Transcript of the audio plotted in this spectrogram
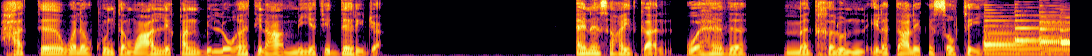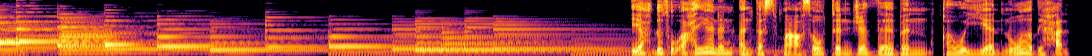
حتى ولو كنت معلقا باللغات العامية الدارجة. أنا سعيد كان وهذا مدخل إلى التعليق الصوتي. يحدث أحيانا أن تسمع صوتا جذابا قويا واضحا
